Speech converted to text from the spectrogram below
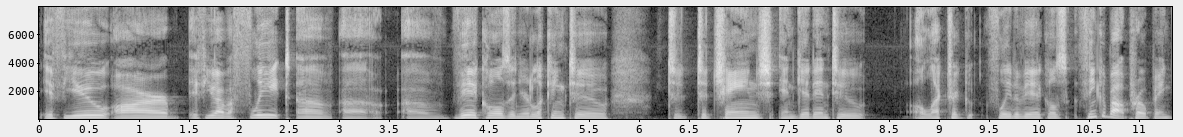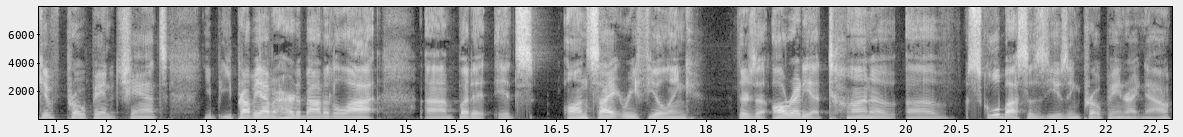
if you are if you have a fleet of uh, of vehicles and you're looking to to to change and get into electric fleet of vehicles, think about propane. Give propane a chance. You, you probably haven't heard about it a lot, uh, but it, it's on-site refueling. There's a, already a ton of, of school buses using propane right now.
